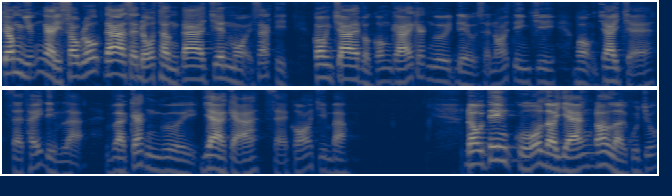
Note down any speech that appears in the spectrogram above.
trong những ngày sau rốt, ta sẽ đổ thần ta trên mọi xác thịt. Con trai và con gái các ngươi đều sẽ nói tiên tri, bọn trai trẻ sẽ thấy điềm lạ và các người già cả sẽ có chim bao. Đầu tiên của lời giảng đó là lời của Chúa.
